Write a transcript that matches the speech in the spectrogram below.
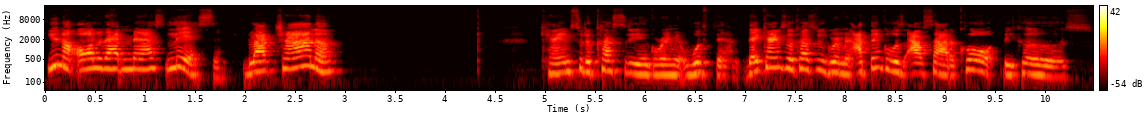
You know, all of that mess. Listen, Blac Chyna came to the custody agreement with them. They came to the custody agreement. I think it was outside of court because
